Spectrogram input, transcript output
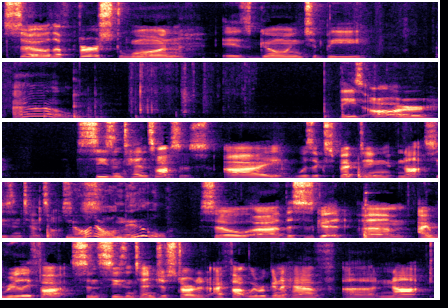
So the first one is going to be, oh, these are season 10 sauces. I was expecting not season 10 sauces. No, they're all new. So uh, this is good. Um, I really thought since season 10 just started, I thought we were gonna have uh, not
